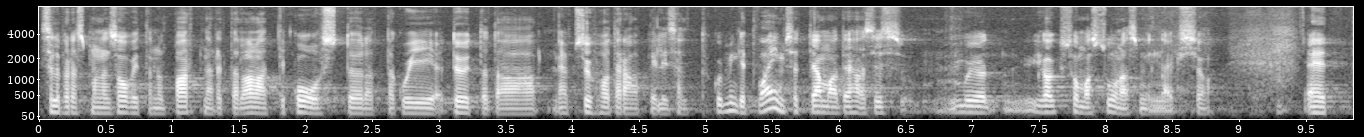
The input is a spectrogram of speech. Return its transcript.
sellepärast ma olen soovitanud partneritel alati koos töötada, kui töötada psühhoteraapiliselt. kui mingit vaimset jama teha, siis võivad igaüks omas suunas minna, eks ju et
